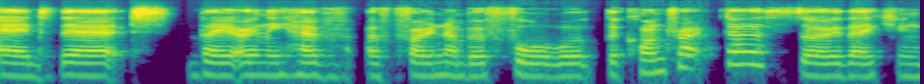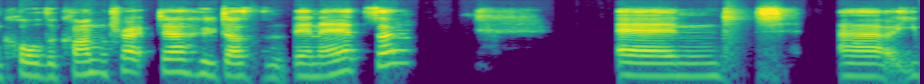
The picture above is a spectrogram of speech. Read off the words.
and that they only have a phone number for the contractor so they can call the contractor who doesn't then answer and uh, you,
